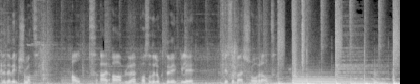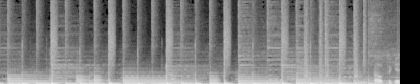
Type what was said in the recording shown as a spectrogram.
Det virker som at alt er avløp. Altså det lukter virkelig piss og bæsj overalt. How to get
